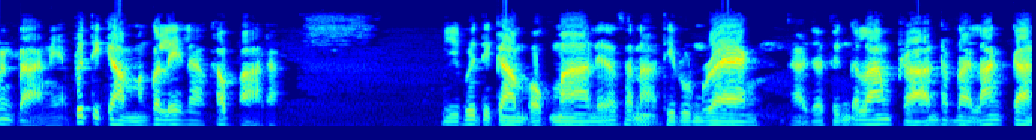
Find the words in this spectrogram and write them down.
ต่าง ๆ เนี่ย พฤติกรรมมันก็เละแล้วเข้าป่าแล้วมีพฤติกรรมออกมาในลักษณะที่รุนแรง อาจจะถึงกับล้างผลาญทำลายล้างกัน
